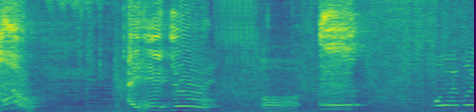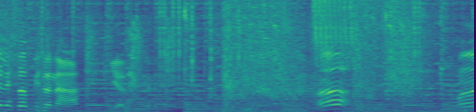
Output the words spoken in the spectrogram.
อ้าวไอเฮดยูโอ้เว้ยเว้ยเลเซอร์ปริศนาเหี้ยเลยเออไม่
